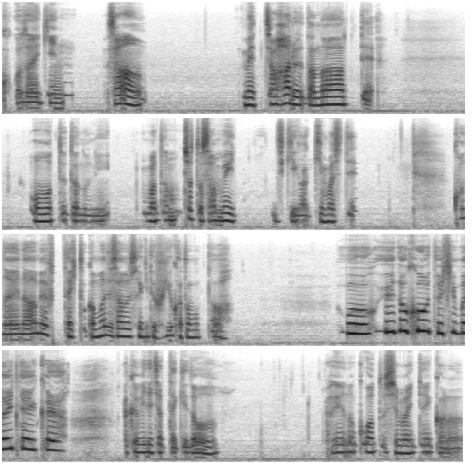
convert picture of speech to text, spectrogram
ここ最近さあめっちゃ春だなーって思ってたのにまたちょっと寒いって時期が来ましてこの間雨降った日とかマジ寒すぎて冬かと思ったわ。もう冬のコートしまいたいからあくび出ちゃったけど冬のコートしまいたいから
